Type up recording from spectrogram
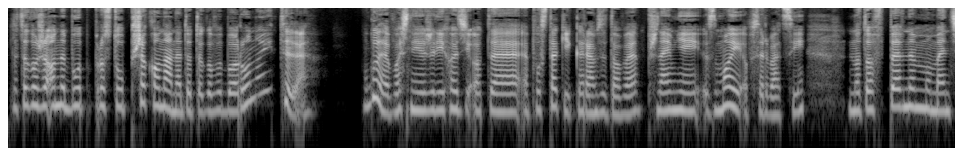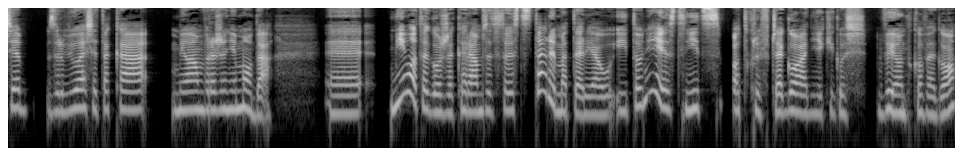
dlatego że one były po prostu przekonane do tego wyboru, no i tyle. W ogóle właśnie jeżeli chodzi o te pustaki keramzytowe, przynajmniej z mojej obserwacji, no to w pewnym momencie zrobiła się taka, miałam wrażenie, moda. E, mimo tego, że keramzyt to jest stary materiał i to nie jest nic odkrywczego ani jakiegoś wyjątkowego,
